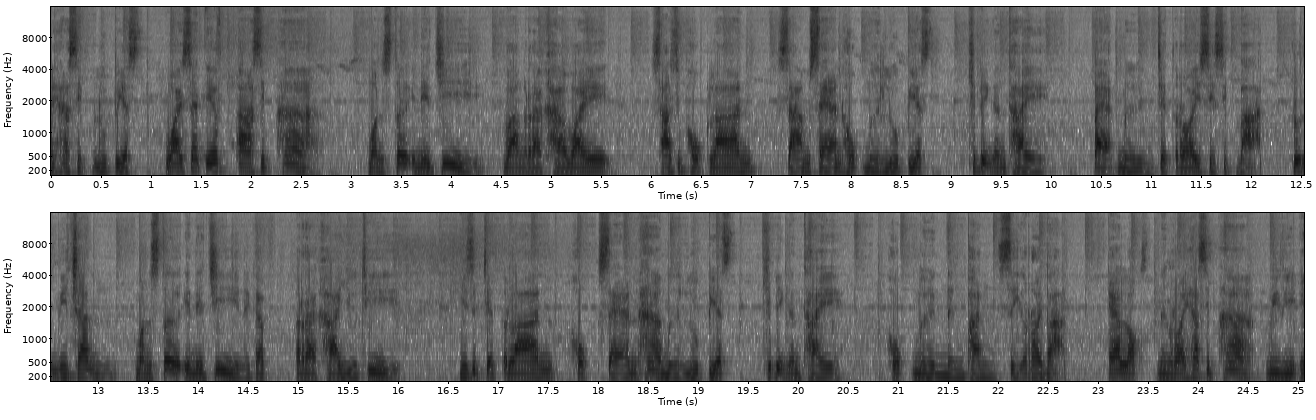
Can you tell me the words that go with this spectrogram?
450 ลูเปียส YZF R15 Monster Energy วางราคาไว้ 36 ล้าน 360,000 ลูเปียส คิดเป็นเงินไทย 8740 บาท รุ่นวิชั่น Monster Energy นะครับ ราคาอยู่ที่ 27ล้าน650,000ลูเปียส คิดเป็นเงินไทย 61,400 บาท Airlox 155 VVA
